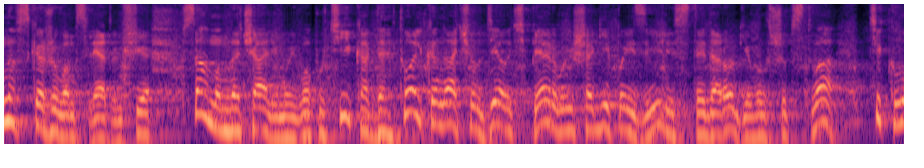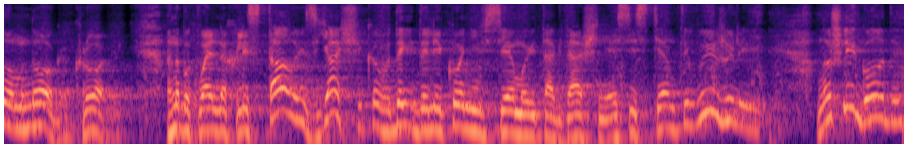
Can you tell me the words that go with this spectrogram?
Но скажу вам следующее. В самом начале моего пути, когда я только начал делать первые шаги по извилистой дороге волшебства, текло много крови. Она буквально хлестала из ящиков, да и далеко не все мои тогдашние ассистенты выжили. Но шли годы,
